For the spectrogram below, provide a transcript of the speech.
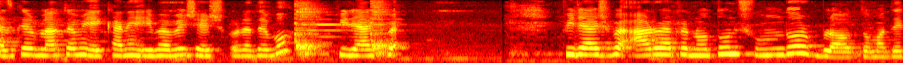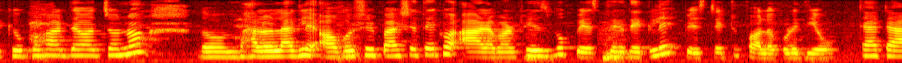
আজকের ব্লগটা আমি এখানে এইভাবে শেষ করে দেব। ফিরে আসবে ফিরে আসবে আরও একটা নতুন সুন্দর ব্লগ তোমাদেরকে উপহার দেওয়ার জন্য। তো ভালো লাগলে অবশ্যই পাশে থেকো আর আমার ফেসবুক পেজ থেকে দেখলে পেজটা একটু ফলো করে দিও। টাটা।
